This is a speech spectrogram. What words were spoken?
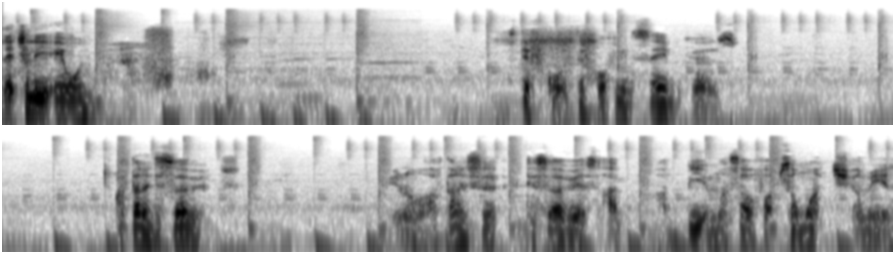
Literally, it would difficult. It's difficult for me to say because I've done a disservice. You know, I've done a disservice. I've, I've beaten myself up so much. I mean,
